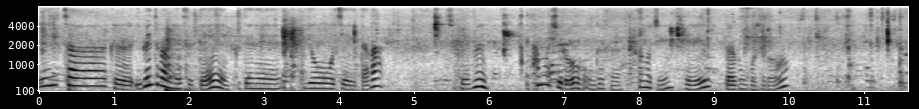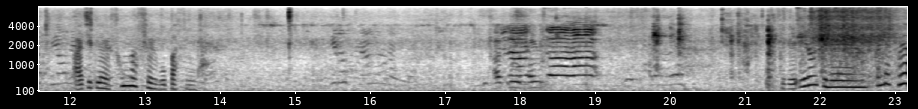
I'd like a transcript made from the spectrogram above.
1차 그 이벤트 방류 했을 때 그때는 2호지에 있다가 지금은 3호지로 옮겼어요. 3호지 제일 넓은 곳으로 아직은 손맛을 못 봤습니다. 지금 1호지는 끝냈고요.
